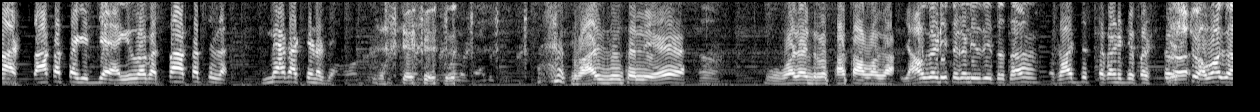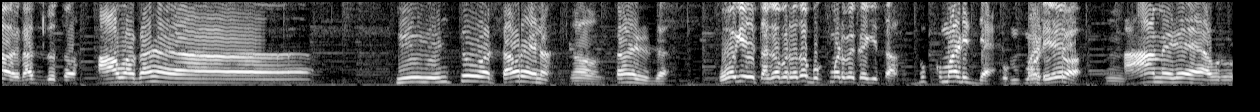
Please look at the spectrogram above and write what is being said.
ಅಷ್ಟ್ ತಾಕತ್ತಾಗಿದ್ದೆ. ಇವಾಗ ತಾಕತ್ತಿಲ್ಲ. ಮ್ಯಾಗ ಹಾಕೊಂಡದೆ ರಾಜದೂತಲ್ಲಿ ಹಾ. ಓಡಾಡಿರೋ ತಾತ ಅವಾಗ. ಯಾವ ಗಾಡಿ ತಗೊಂಡಿದ್ರಿ ತಾತ? ರಾಜ್ಯದ ತಗೊಂಡಿದ್ದೆ ಫಸ್ಟ್ ಎಷ್ಟು ಅವಾಗ ರಾಜದೂತ? ಆವಾಗ ಈ ಎಂಟೂವರೆ ಸಾವಿರ ಏನೋ. ತಗೊಂಡಿದ್ದೆ. ಹೋಗಿ ತಗೋಬರೋದ ಬುಕ್ ಮಾಡ್ಬೇಕಾಗಿತ್ತ? ಬುಕ್ ಮಾಡಿದ್ದೆ. ಬುಕ್ ಮಾಡಿ? ಆಮೇಲೆ ಅವರು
